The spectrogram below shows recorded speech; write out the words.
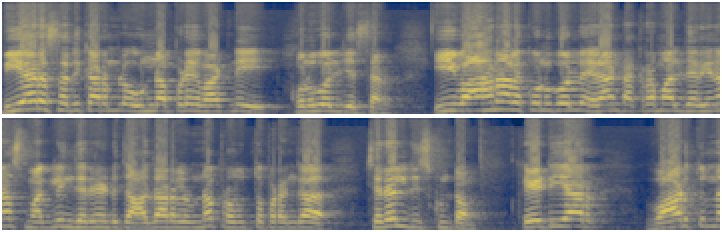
బీఆర్ఎస్ అధికారంలో ఉన్నప్పుడే వాటిని కొనుగోలు చేస్తారు ఈ వాహనాల కొనుగోలులో ఎలాంటి అక్రమాలు జరిగినా స్మగ్లింగ్ జరిగినట్టు ఆధారాలు ఉన్నా ప్రభుత్వ పరంగా చర్యలు తీసుకుంటాం. కేటీఆర్ వాడుతున్న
